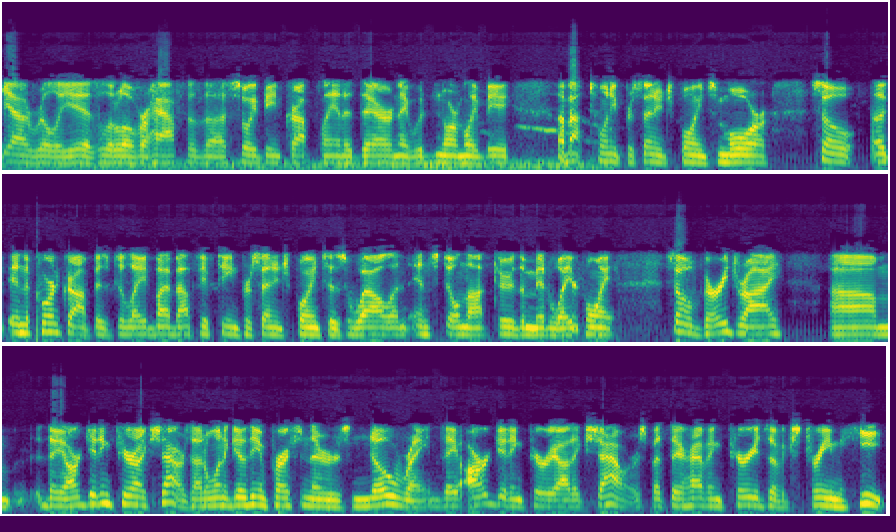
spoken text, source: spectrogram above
Yeah, it really is. A little over half of the soybean crop planted there, and they would normally be about 20 percentage points more. So, uh, and the corn crop is delayed by about 15 percentage points as well, and, and still not through the midway point. So, very dry. Um, they are getting periodic showers. I don't want to give the impression there's no rain. They are getting periodic showers, but they're having periods of extreme heat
